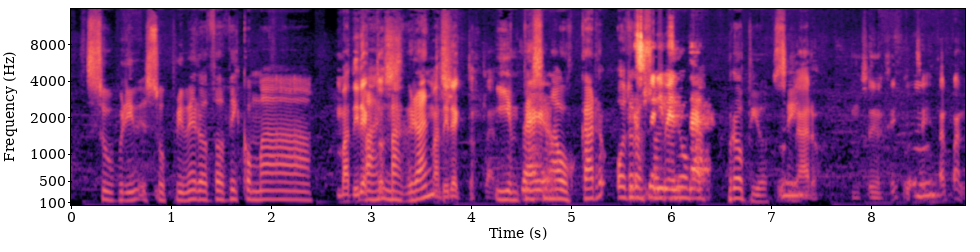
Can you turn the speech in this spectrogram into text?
su sus primeros dos discos más Más directos. más grunge más directos, claro. y empiezan Claro. a buscar otro sonido Experimentar. más propio. Sí. Claro. Sí, sí, sí, Mm. tal cual.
